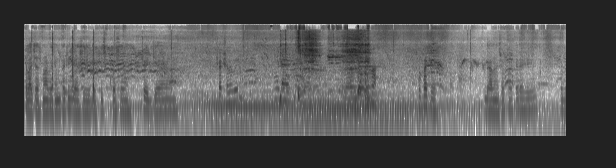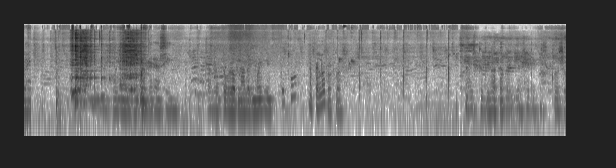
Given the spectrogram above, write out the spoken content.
પેલા ચશ્મા પહેરીને ફરી ગયા છે દેખી શકો છો. જોઈ ગયા. ચોખા છે દાળને ચોખા કર્યા છે. કર્યા છે. ચાલો તો બ્લોગમાં આગળ મળીએ. આ પહેલો રોટલો છે. ગાઈસ તો દીવા કરવા ગયા છે દેખી શકો છો.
